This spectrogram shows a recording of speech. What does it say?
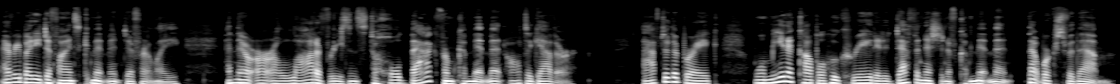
everybody defines commitment differently, and there are a lot of reasons to hold back from commitment altogether. After the break, we'll meet a couple who created a definition of commitment that works for them.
